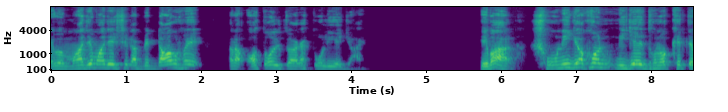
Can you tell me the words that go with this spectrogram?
এবং মাঝে মাঝে সেটা ব্রেকডাউন হয়ে তারা অতল জায়গায় তলিয়ে যায়। এবার শনি যখন নিজের ধনক্ষেত্রে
